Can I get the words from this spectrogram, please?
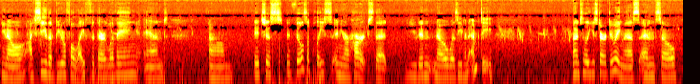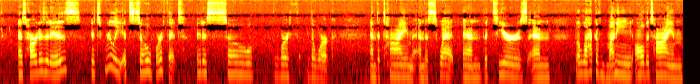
you know, I see the beautiful life that they're living and um, it just it fills a place in your heart that you didn't know was even empty until you start doing this. And so as hard as it is it's really it's so worth it. It is so worth the work and the time and the sweat and the tears and the lack of money all the time.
